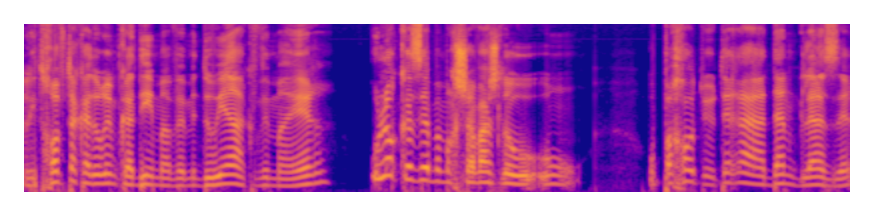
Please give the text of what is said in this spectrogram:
לדחוף את הכדורים קדימה ומדויק ומהר, הוא לא כזה במחשבה שלו, הוא, הוא, הוא פחות, הוא יותר הדן גלאזר.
